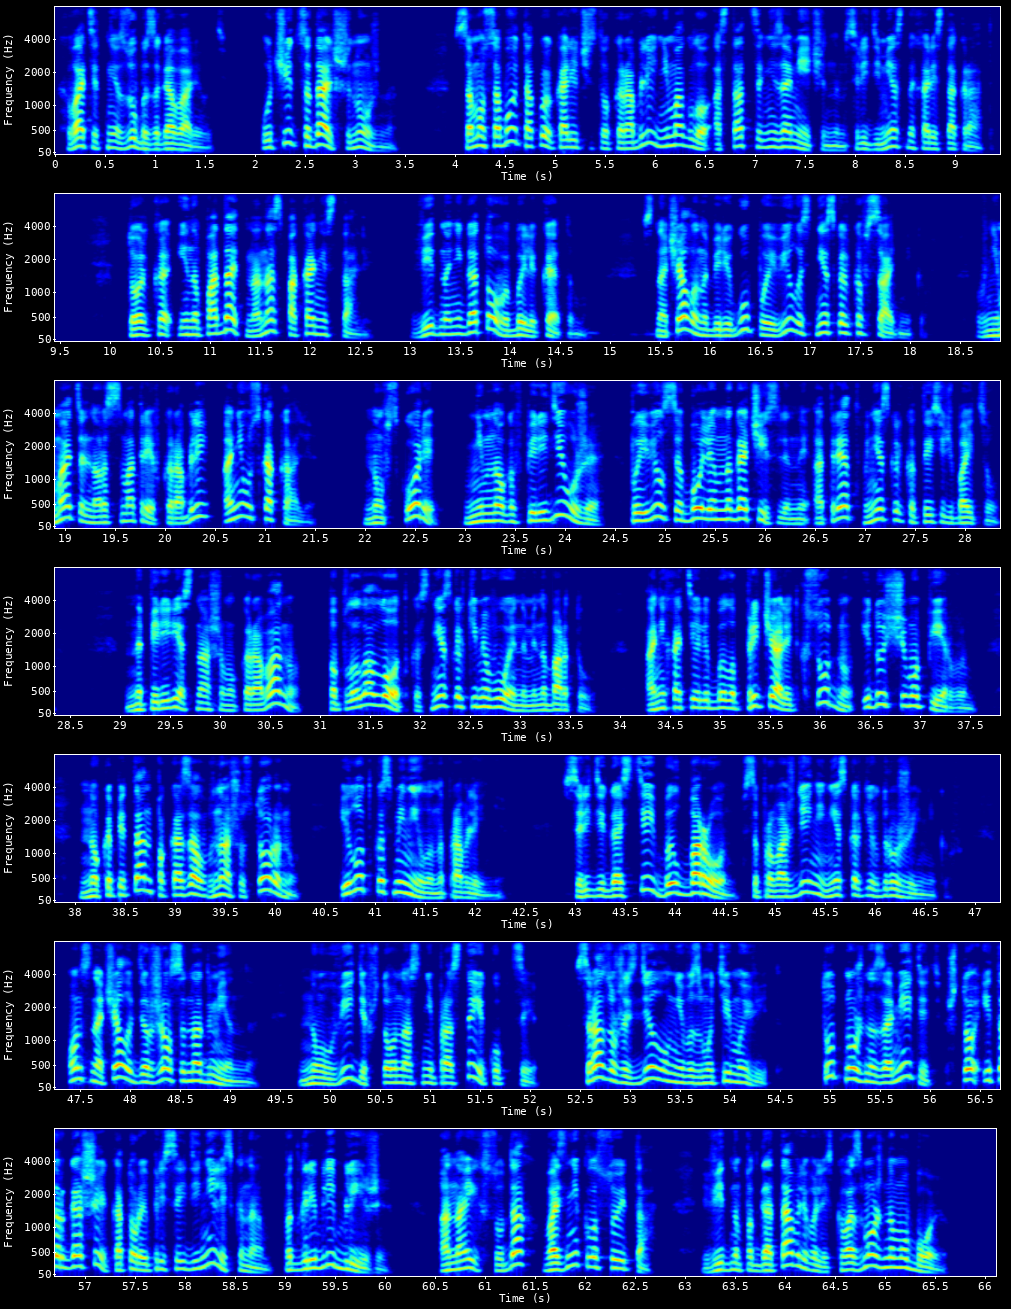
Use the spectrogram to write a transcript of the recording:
Хватит мне зубы заговаривать. Учиться дальше нужно». Само собой, такое количество кораблей не могло остаться незамеченным среди местных аристократов. Только и нападать на нас пока не стали. Видно, не готовы были к этому. Сначала на берегу появилось несколько всадников. Внимательно рассмотрев корабли, они ускакали. Но вскоре, немного впереди уже, появился более многочисленный отряд в несколько тысяч бойцов. На перерез нашему каравану поплыла лодка с несколькими воинами на борту. Они хотели было причалить к судну, идущему первым, но капитан показал в нашу сторону, и лодка сменила направление. Среди гостей был барон в сопровождении нескольких дружинников. Он сначала держался надменно, но увидев, что у нас непростые купцы, сразу же сделал невозмутимый вид. Тут нужно заметить, что и торгаши, которые присоединились к нам, подгребли ближе, а на их судах возникла суета. Видно, подготавливались к возможному бою.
